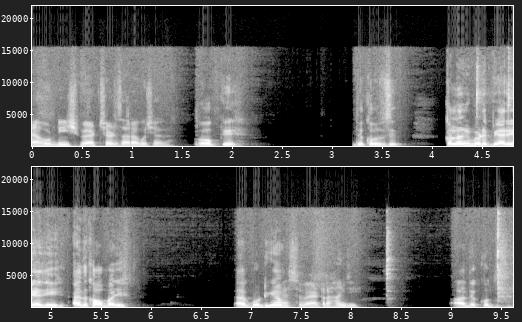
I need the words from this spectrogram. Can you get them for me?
ਇਹ ਸਵੈਟ ਸ਼ਰਟ ਸਾਰਾ ਕੁਝ ਹੈਗਾ। ਓਕੇ ਦੇਖੋ ਤੁਸੀਂ ਕਲਰ ਵੀ ਬੜੇ ਪਿਆਰੇ ਆ ਜੀ। ਇਹ ਦਿਖਾਓ ਭਾਜੀ। ਇਹ ਕੋਟੀਆਂ। ਸਵੈਟਰ ਹਾਂਜੀ। ਆ ਦੇਖੋ ਤੁਸੀਂ।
